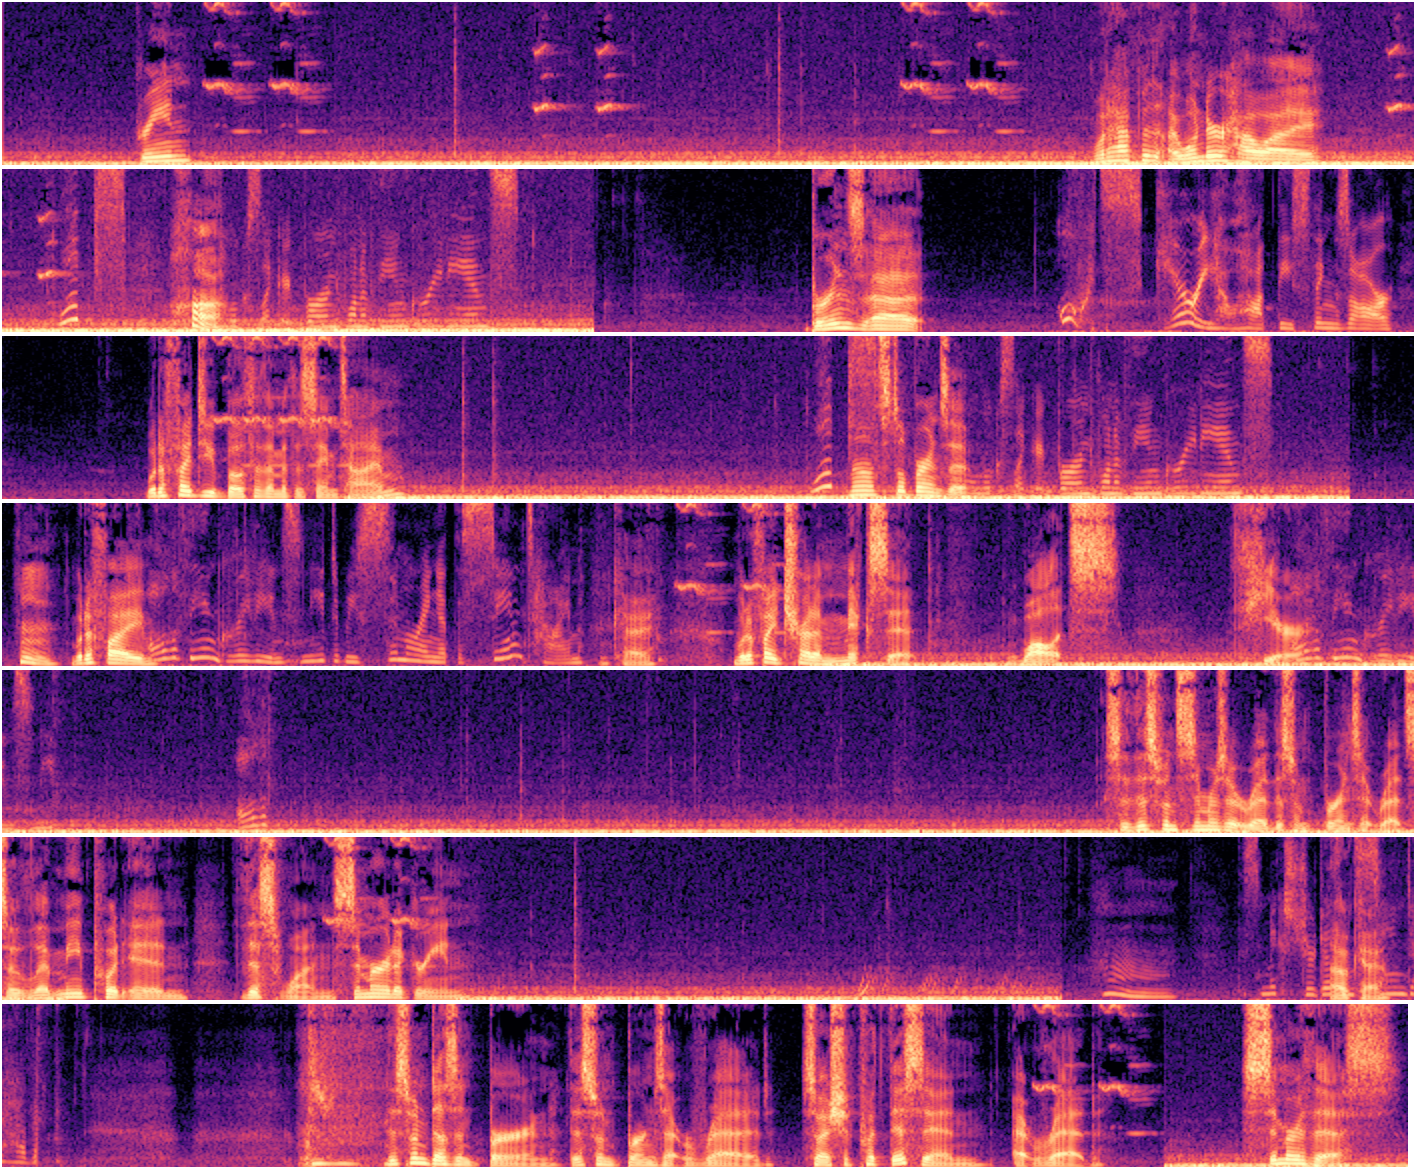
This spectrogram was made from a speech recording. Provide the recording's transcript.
green? What happened? I wonder how I. Whoops! Huh. Looks like I burned one of the ingredients. Burns at. Oh, it's scary how hot these things are. What if I do both of them at the same time? Whoops! No, it still burns it. Oh, looks like I burned one of the ingredients. Hmm. What if I. All ingredients need to be simmering at the same time. Okay. What if I try to mix it while it's here? All of the ingredients need. All of. So this one simmers at red, this one burns at red. So let me put in this one, simmer it at green. Hmm. This mixture doesn't Okay. seem to have. This one doesn't burn. This one burns at red. So I should put this in at red. Simmer this.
